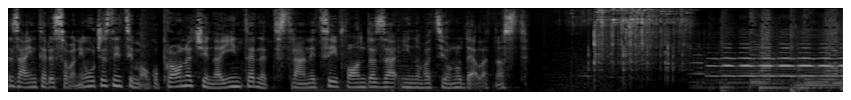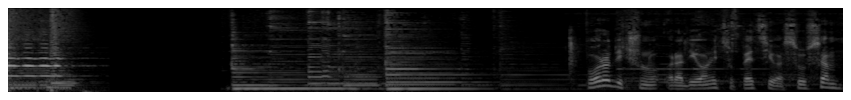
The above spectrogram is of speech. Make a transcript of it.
zainteresovani učesnici mogu pronaći na internet stranici Fonda za inovacionu delatnost. Porodičnu radionicu peciva Susam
